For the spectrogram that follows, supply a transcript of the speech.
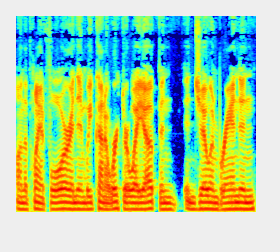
on the plant floor, and then we've kind of worked our way up. And, and Joe and Brandon,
